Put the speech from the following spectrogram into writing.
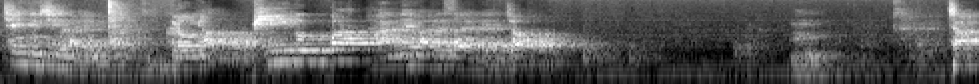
체인징 시그널입니다. 그러면 비극과 반대말을 써야겠죠? 음. 자,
